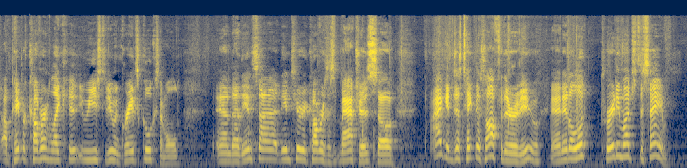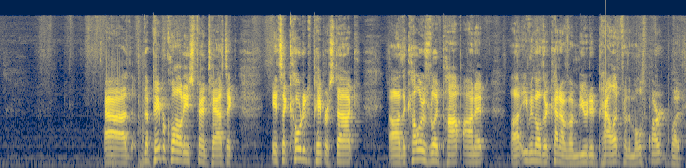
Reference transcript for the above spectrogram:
a, paper cover like we used to do in grade school because I'm old, and uh, the inside, the interior covers matches, so I can just take this off for the review, and it'll look pretty much the same. Uh, the paper quality is fantastic. It's a coated paper stock. Uh, the colors really pop on it, uh, even though they're kind of a muted palette for the most part. But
